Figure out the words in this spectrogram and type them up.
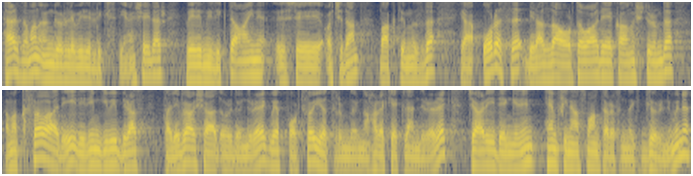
her zaman öngörülebilirlik isteyen şeyler. Verimlilikte aynı e, şey, açıdan baktığımızda ya orası biraz daha orta vadeye kalmış durumda ama kısa vadeyi dediğim gibi biraz talebi aşağı doğru döndürerek ve portföy yatırımlarını hareketlendirerek cari dengenin hem finansman tarafındaki görünümünü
